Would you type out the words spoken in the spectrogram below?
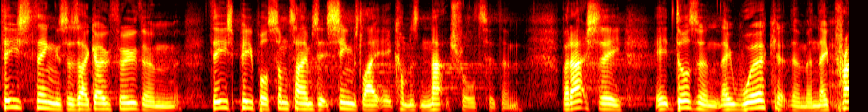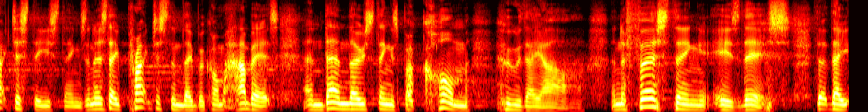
these things, as I go through them, these people, sometimes it seems like it comes natural to them. But actually, it doesn't. They work at them and they practice these things. And as they practice them, they become habits. And then those things become who they are. And the first thing is this that they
